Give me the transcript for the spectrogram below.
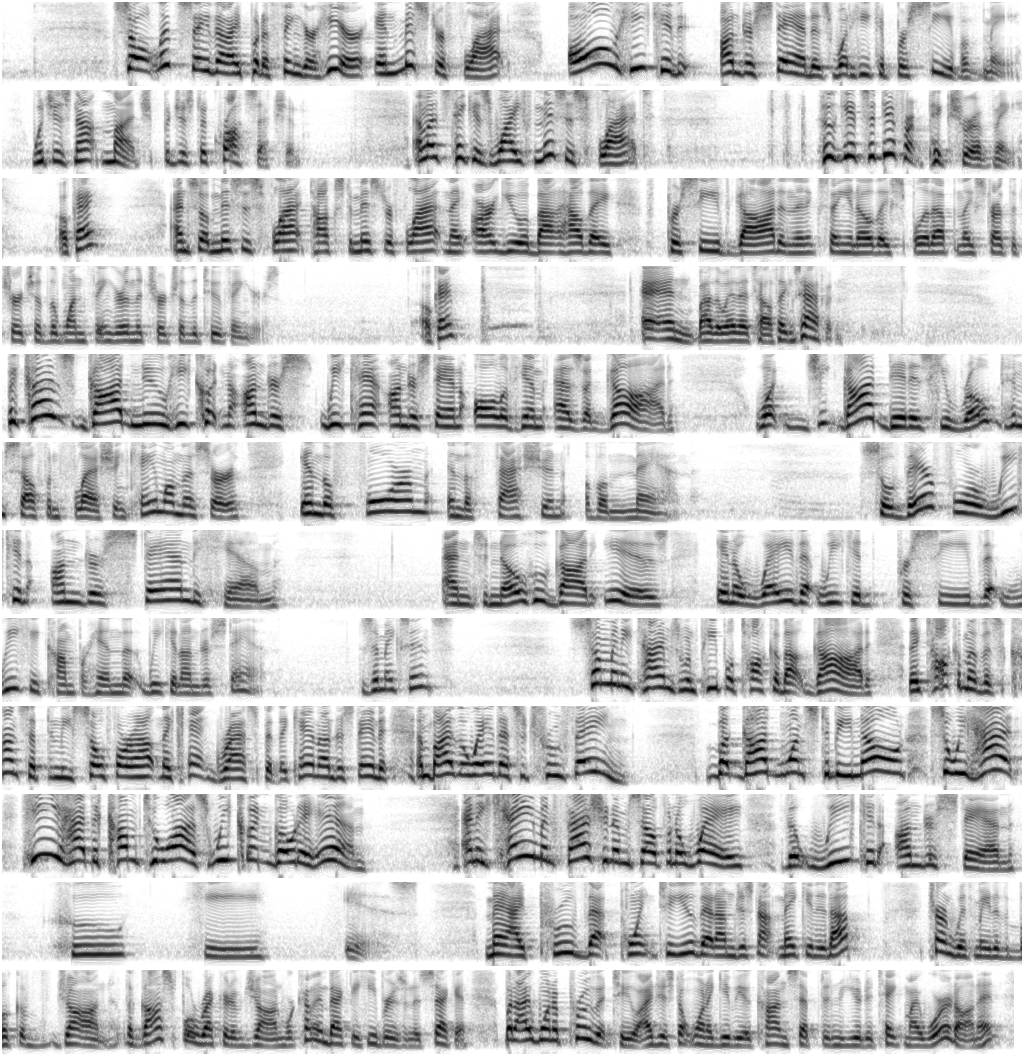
So let's say that I put a finger here, and Mr. Flat, all he could understand is what he could perceive of me, which is not much, but just a cross section. And let's take his wife, Mrs. Flat, who gets a different picture of me. Okay? And so Mrs. Flat talks to Mr. Flat, and they argue about how they perceived God. And the next thing you know, they split up and they start the church of the one finger and the church of the two fingers. Okay? And by the way, that's how things happen. Because God knew he couldn't under, we can't understand all of him as a God, what God did is he robed himself in flesh and came on this earth in the form and the fashion of a man. So, therefore, we can understand Him and to know who God is in a way that we could perceive, that we could comprehend, that we can understand. Does that make sense? So many times when people talk about God, they talk of him as a concept and he's so far out and they can't grasp it, they can't understand it. And by the way, that's a true thing. But God wants to be known, so we had he had to come to us. We couldn't go to him. And he came and fashioned himself in a way that we could understand who he is. May I prove that point to you that I'm just not making it up? Turn with me to the book of John, the gospel record of John. We're coming back to Hebrews in a second, but I want to prove it to you. I just don't want to give you a concept and you to take my word on it.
